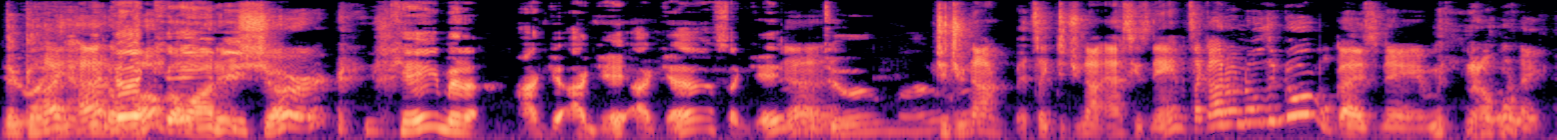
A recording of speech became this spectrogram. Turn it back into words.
the You're guy like, had the a logo on his shirt. He came and I, I, gave, I guess I gave Yeah. it to him. Did you not? It's like, did you not ask his name? It's like I don't know the normal guy's name, you know. Like,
